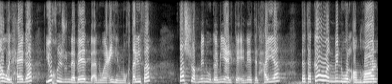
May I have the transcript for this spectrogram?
أول حاجة يخرج النبات بأنواعه المختلفة تشرب منه جميع الكائنات الحية تتكون منه الأنهار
